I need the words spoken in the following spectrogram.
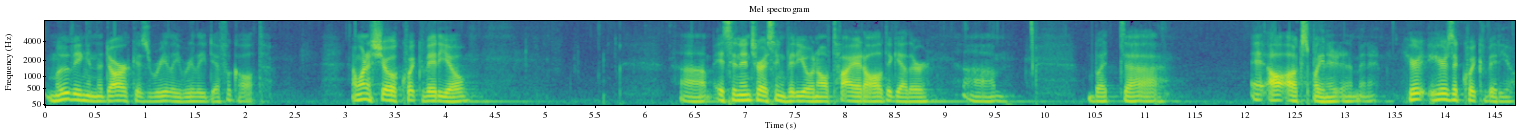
Moving in the dark is really, really difficult. I want to show a quick video. Um, it's an interesting video, and I'll tie it all together. Um, but uh, I'll, I'll, explain it in a minute. Here, here's a quick video.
